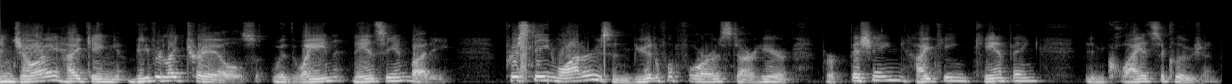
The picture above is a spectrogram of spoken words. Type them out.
Enjoy hiking Beaver Lake trails with Wayne, Nancy, and Buddy. Pristine waters and beautiful forests are here for fishing, hiking, camping, and quiet seclusion.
